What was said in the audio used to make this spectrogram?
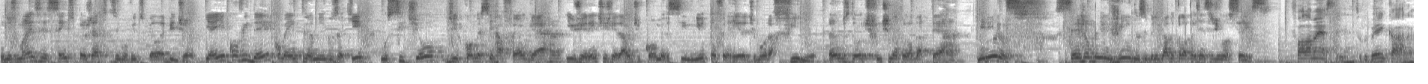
um dos mais recentes projetos desenvolvidos pela Abidjan. E aí convidei, como é entre amigos aqui, o CTO de e-commerce Rafael Guerra e o gerente geral de e-commerce Milton Ferreira de Moura Filho, ambos do Hortifruti Natural da Terra. Meninos, sejam bem-vindos e obrigado pela presença de vocês. Fala, mestre. Tudo bem, cara?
